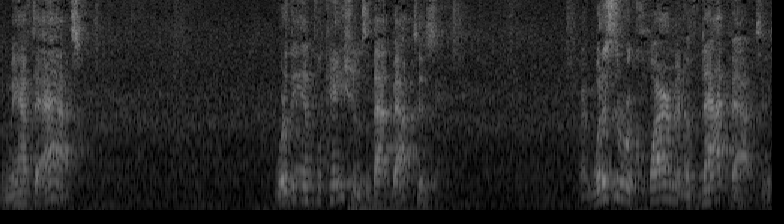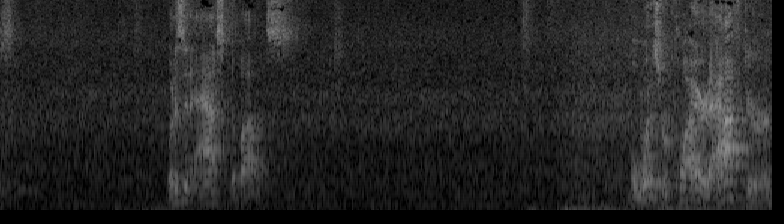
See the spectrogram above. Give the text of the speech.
And we have to ask what are the implications of that baptism? Right? What is the requirement of that baptism? What does it ask of us? Well, what is required after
